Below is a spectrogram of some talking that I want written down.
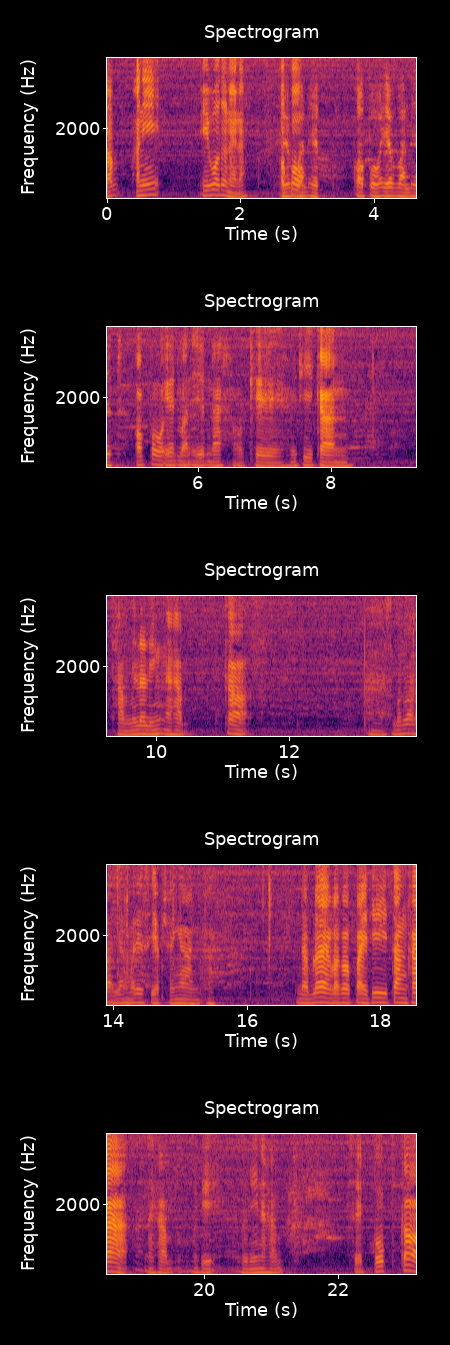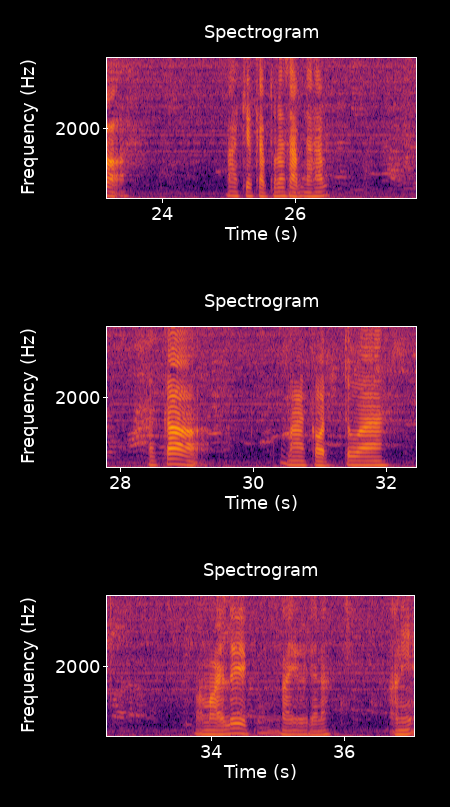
ครับ อันนี้ vivo ตัวไหนนะ oppo F1S Oppo F1S oppo s1s นะ โอเค วิธีการทำ mirror link นะครับ ก็อ่าสมมติว่าเรายังไม่ได้เสียบใช้งานอะอันดับแรกเราก็ไปที่ตั้งค่านะครับ เมื่อกี้ตัวนี้นะครับ เสร็จปุ๊บก็มาเกี่ยวกับโทรศัพท์นะครับ แล้วก็ มากดตัว หมายเลขไหนเอ่ยเดี๋ยวนะ อันนี้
